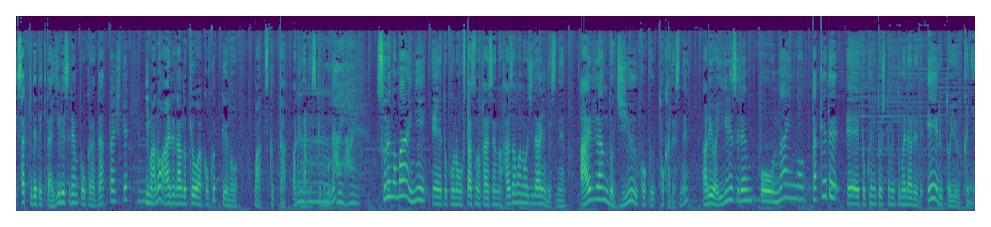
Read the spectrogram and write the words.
さっき出てきたイギリス連邦から脱退して、うん、今のアイルランド共和国っていうのを、まあ、作ったわけなんですけどもね、はいはい、それの前に、えーと、この2つの大戦の狭間の時代にですねアイルランド自由国とかですねあるいはイギリス連邦内のだけで、えーと国として認められるエールという国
